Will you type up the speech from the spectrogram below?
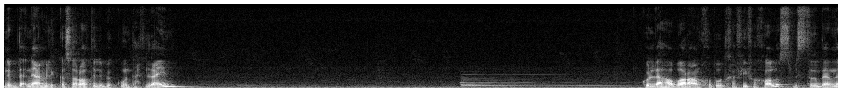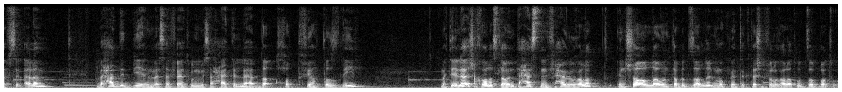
نبدأ نعمل الكسرات اللي بتكون تحت العين. كلها عبارة عن خطوط خفيفة خالص باستخدام نفس القلم بحدد بيها المسافات والمساحات اللي هبدأ أحط فيها التظليل ما تقلقش خالص لو أنت حاسس إن في حاجة غلط إن شاء الله وأنت بتظلل ممكن تكتشف الغلط وتظبطه.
